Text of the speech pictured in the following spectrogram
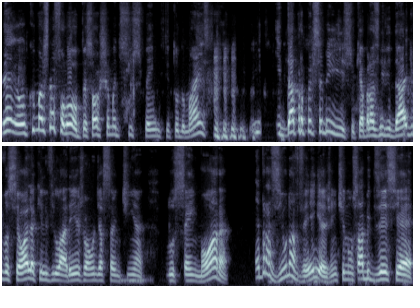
Né, o que o Marcelo falou, o pessoal chama de suspense e tudo mais, e, e dá para perceber isso, que a brasilidade, você olha aquele vilarejo onde a Santinha Lucen mora, é Brasil na veia. A gente não sabe dizer se é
